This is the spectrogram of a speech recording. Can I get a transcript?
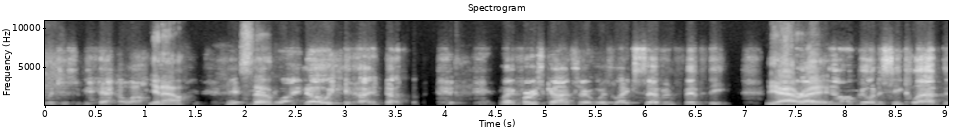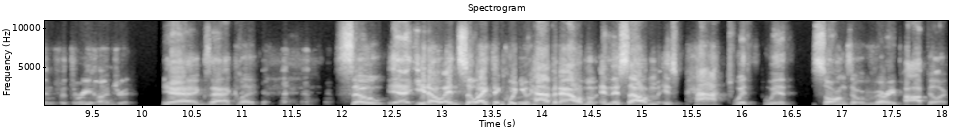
Which is yeah, well, you know yeah, yeah, so- do I know? Yeah, I know. My first concert was like 750. yeah right Now I'm going to see Clapton for 300. Yeah, exactly. so uh, you know, and so I think when you have an album, and this album is packed with with songs that were very popular.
